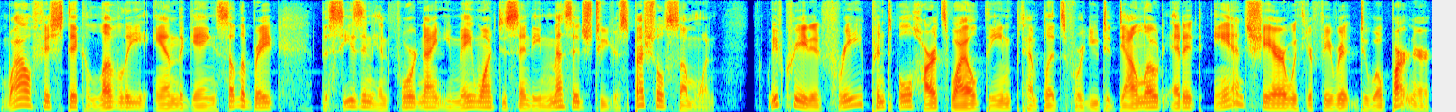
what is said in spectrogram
While Fishstick, Lovely, and the gang celebrate the season in Fortnite, you may want to send a message to your special someone. We've created free printable Hearts Wild theme templates for you to download, edit, and share with your favorite duo partner,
